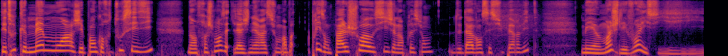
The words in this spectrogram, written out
des trucs que même moi j'ai pas encore tout saisi non franchement la génération après ils ont pas le choix aussi j'ai l'impression d'avancer super vite mais euh, moi je les vois ils, ils-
